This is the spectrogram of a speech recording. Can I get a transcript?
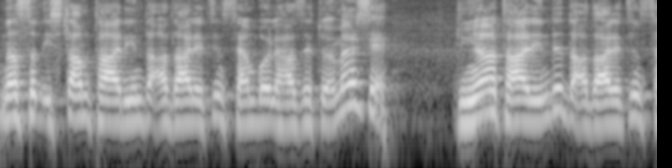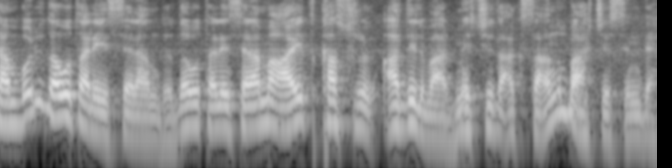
nasıl İslam tarihinde adaletin sembolü Hazreti Ömer'se dünya tarihinde de adaletin sembolü Davud Aleyhisselam'dır. Davud Aleyhisselam'a ait Kasrul Adil var Mescid-i Aksa'nın bahçesinde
